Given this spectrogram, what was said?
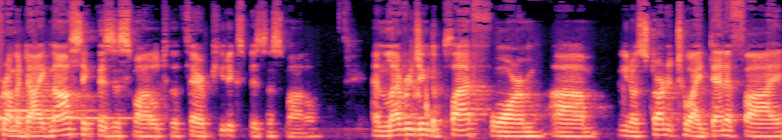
from a diagnostic business model to a therapeutics business model. And leveraging the platform um, you know started to identify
